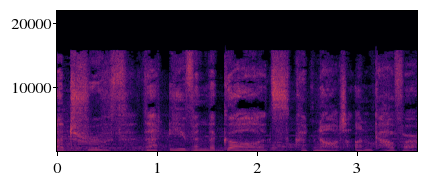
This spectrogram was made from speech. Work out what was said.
a truth that even the gods could not uncover.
